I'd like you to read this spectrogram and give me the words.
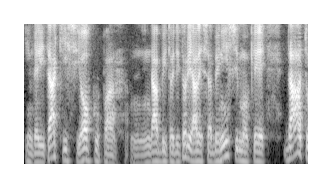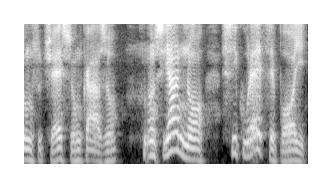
In verità chi si occupa in ambito editoriale sa benissimo che, dato un successo, un caso, non si hanno sicurezze poi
